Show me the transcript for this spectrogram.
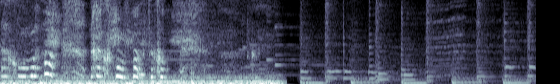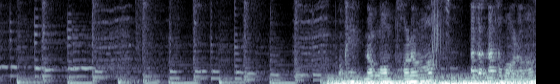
น่ากลัวมากน่ากลัวมากทุกคนโอเคน้องออมพอแล้วเนาะน่าจะน่าจะพอแล้วเนาะ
